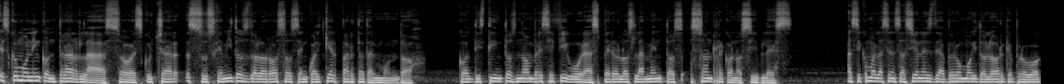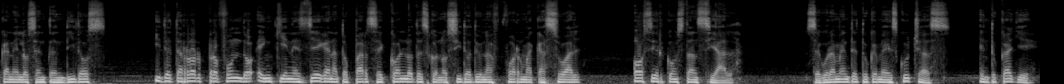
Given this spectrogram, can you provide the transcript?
Es común encontrarlas o escuchar sus gemidos dolorosos en cualquier parte del mundo, con distintos nombres y figuras, pero los lamentos son reconocibles, así como las sensaciones de abrumo y dolor que provocan en los entendidos y de terror profundo en quienes llegan a toparse con lo desconocido de una forma casual o circunstancial. Seguramente tú que me escuchas, en tu calle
